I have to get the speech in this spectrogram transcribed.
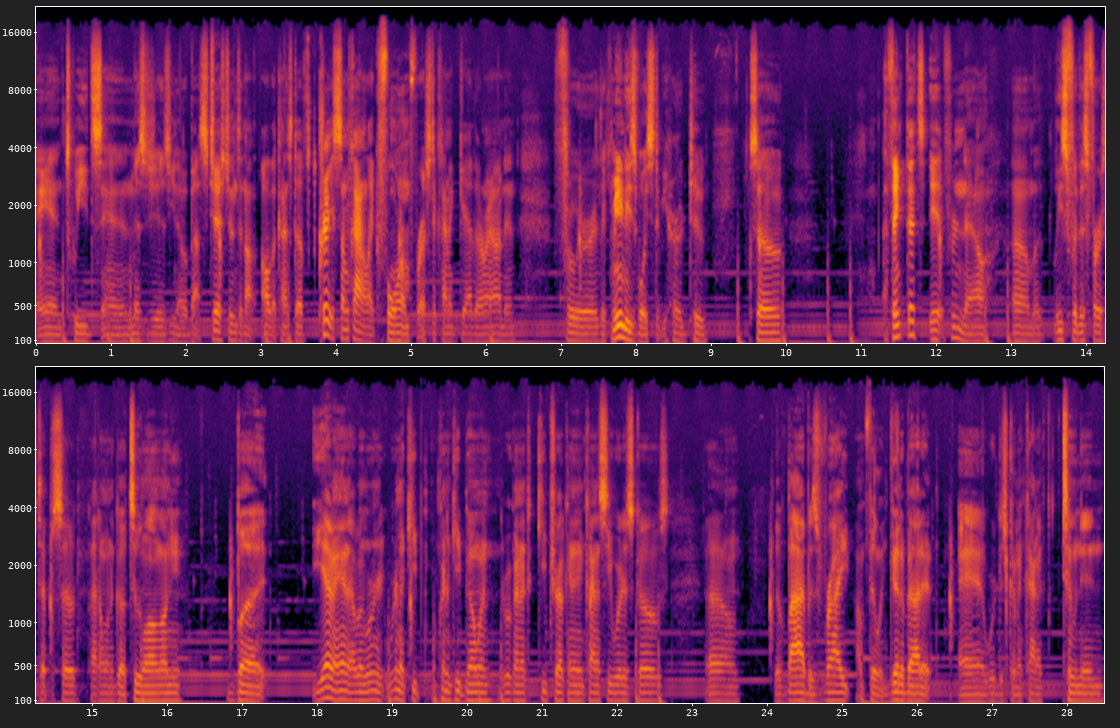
and tweets and messages, you know, about suggestions and all, all that kind of stuff. Create some kind of like forum for us to kind of gather around and for the community's voice to be heard too. So I think that's it for now um, at least for this first episode. I don't want to go too long on you, but yeah, man. I mean, we're, we're gonna keep we're gonna keep going. We're gonna keep trucking and kind of see where this goes. Um, the vibe is right. I'm feeling good about it, and we're just gonna kind of tune in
